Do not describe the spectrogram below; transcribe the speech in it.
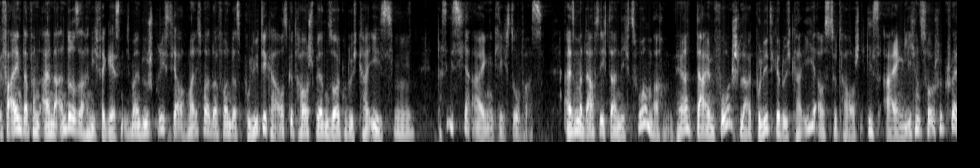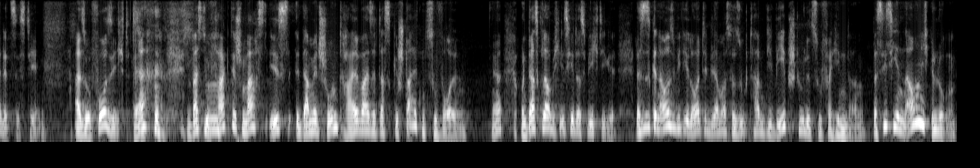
vor allem davon eine andere Sache nicht vergessen. Ich meine, du sprichst ja auch manchmal davon, dass Politiker ausgetauscht werden sollten durch KIs. Das ist ja eigentlich sowas. Also man darf sich da nichts vormachen. Ja? Dein Vorschlag, Politiker durch KI auszutauschen, ist eigentlich ein Social Credit System. Also Vorsicht. Ja? Was du faktisch machst, ist damit schon teilweise das gestalten zu wollen. Ja? Und das, glaube ich, ist hier das Wichtige. Das ist genauso wie die Leute, die damals versucht haben, die Webstühle zu verhindern. Das ist ihnen auch nicht gelungen.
